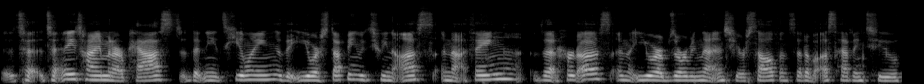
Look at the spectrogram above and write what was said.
to, to any time in our past that needs healing, that you are stepping between us and that thing that hurt us, and that you are absorbing that into yourself instead of us having to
